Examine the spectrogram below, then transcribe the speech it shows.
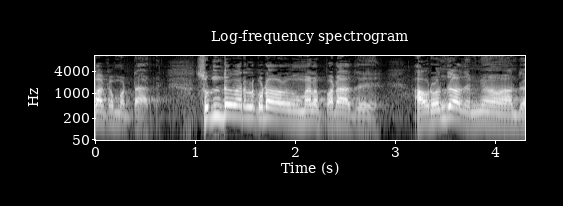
பார்க்க மாட்டார். சுண்டு விரல் கூட அவங்க மேலே படாது. அவர் வந்து அந்த அந்த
